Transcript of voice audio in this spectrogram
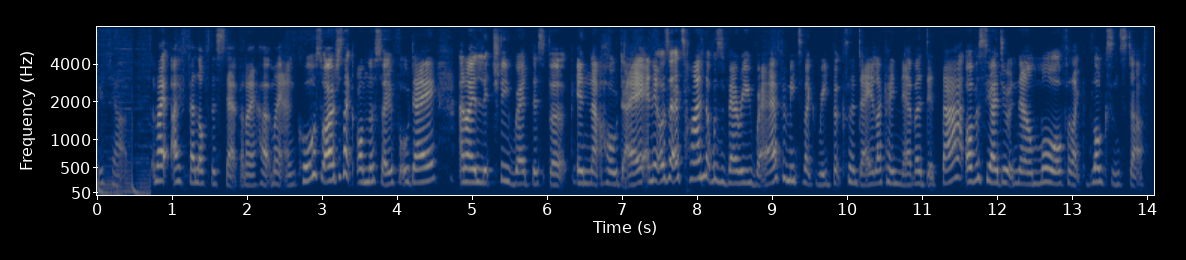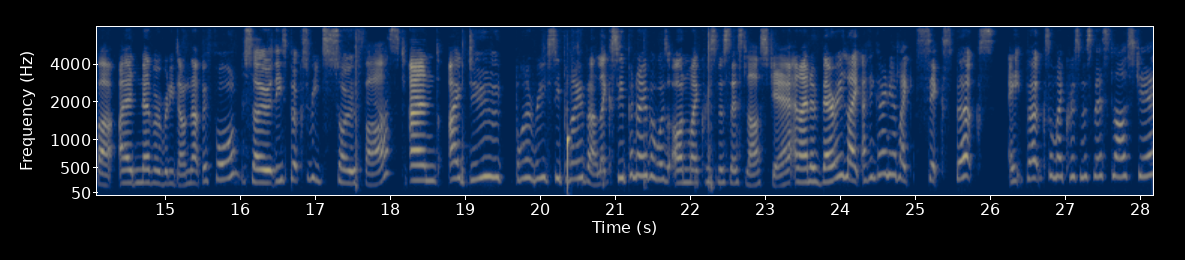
Good job. And I, I fell off the step and I hurt my ankle. So I was just like on the sofa all day and I literally read this book in that whole day. And it was at a time that was very rare for me to like read books in a day. Like I never did that. Obviously I do it now more for like vlogs and stuff, but I had never really done that before. So these books read so fast. And I do want to read Supernova. Like Supernova was on my Christmas list last year and I had a very like I think I only had like six books eight books on my Christmas list last year,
